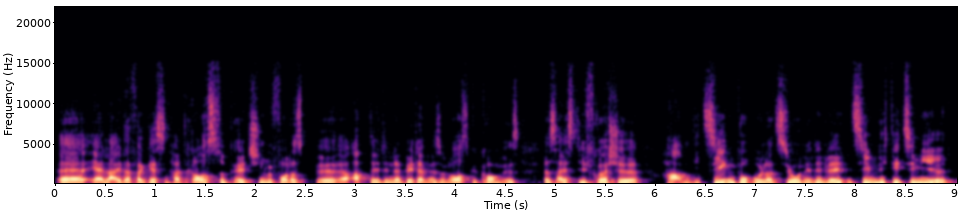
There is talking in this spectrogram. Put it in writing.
äh, er leider vergessen hat rauszupatchen, bevor das äh, Update in der Beta-Version rausgekommen ist. Das heißt, die Frösche haben die Ziegenpopulation in den Welten ziemlich dezimiert,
